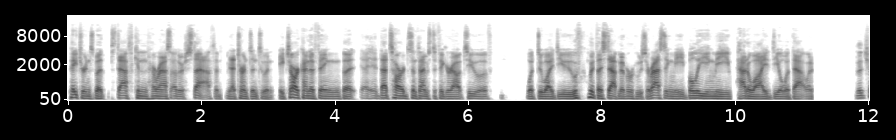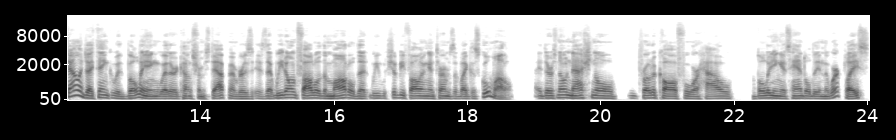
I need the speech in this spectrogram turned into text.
patrons, but staff can harass other staff and that turns into an HR kind of thing. But uh, that's hard sometimes to figure out too of what do I do with a staff member who's harassing me, bullying me? How do I deal with that one? The challenge, I think, with bullying, whether it comes from staff members, is that we don't follow the model that we should be following in terms of like a school model. There's no national protocol for how bullying is handled in the workplace.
